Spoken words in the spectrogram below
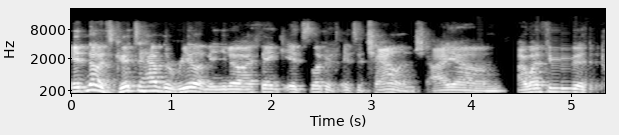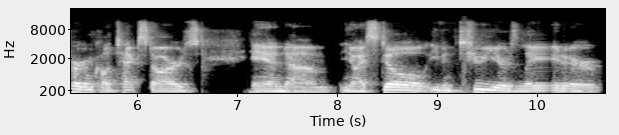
it no, it's good to have the real. I mean, you know, I think it's look, it's, it's a challenge. I um I went through a program called Techstars, and um, you know, I still even two years later,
